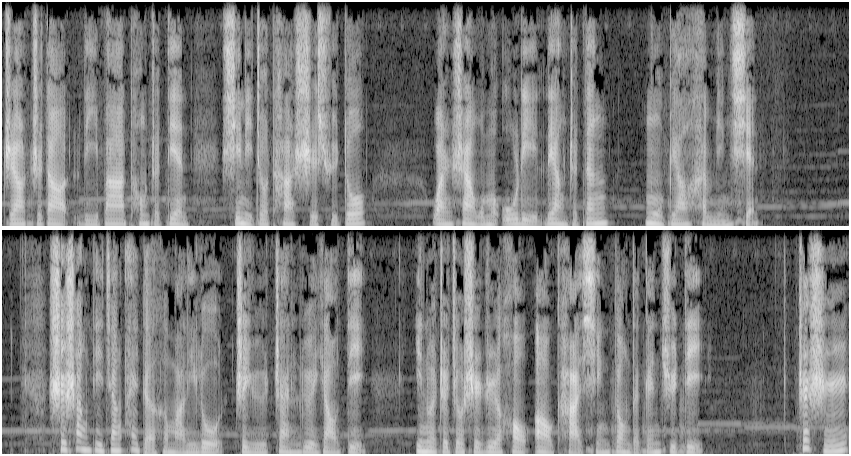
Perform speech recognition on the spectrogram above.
只要知道篱笆通着电，心里就踏实许多。晚上，我们屋里亮着灯，目标很明显。是上帝将艾德和玛丽露置于战略要地，因为这就是日后奥卡行动的根据地。这时，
